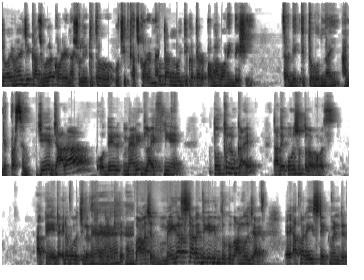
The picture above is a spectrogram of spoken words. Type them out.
জয় ভাই যে কাজগুলা করেন আসলে এটা তো উচিত কাজ করেন না। তার নৈতিকতার অভাব অনেক বেশি। তার ব্যক্তিত্ববোধ নাই হান্ড্রেড পার্সেন্ট। যে যারা ওদের ম্যারিড লাইফ নিয়ে তথ্য লুকায় তাদের পৌরসত্বর অভাব আছে। আপনি এটা এটা বলেছিলেন হ্যাঁ, হ্যাঁ। বাংলাদেশের মেগা স্টারের দিকে কিন্তু খুব আঙুল যায়। আপনার এই স্টেটমেন্টের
